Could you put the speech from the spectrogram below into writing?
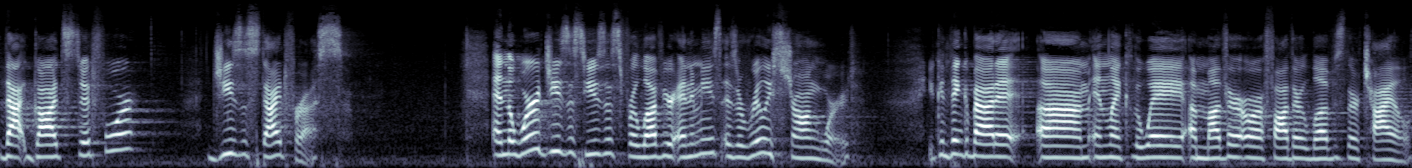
that God stood for, Jesus died for us. And the word Jesus uses for love your enemies is a really strong word. You can think about it um, in like the way a mother or a father loves their child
